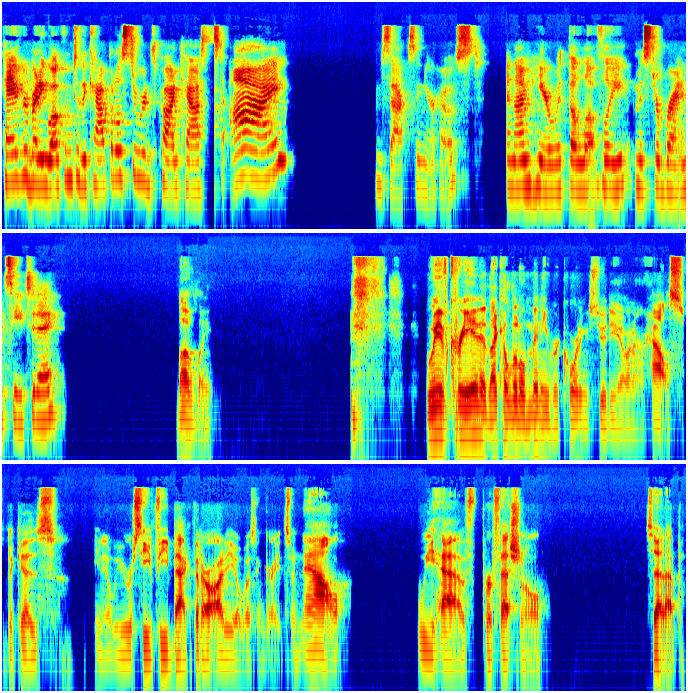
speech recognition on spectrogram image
Hey, everybody, welcome to the Capital Stewards Podcast. I am Saxon, your host, and I'm here with the lovely Mr. Brian C. today. Lovely. we have created like a little mini recording studio in our house because, you know, we received feedback that our audio wasn't great. So now we have professional setup.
